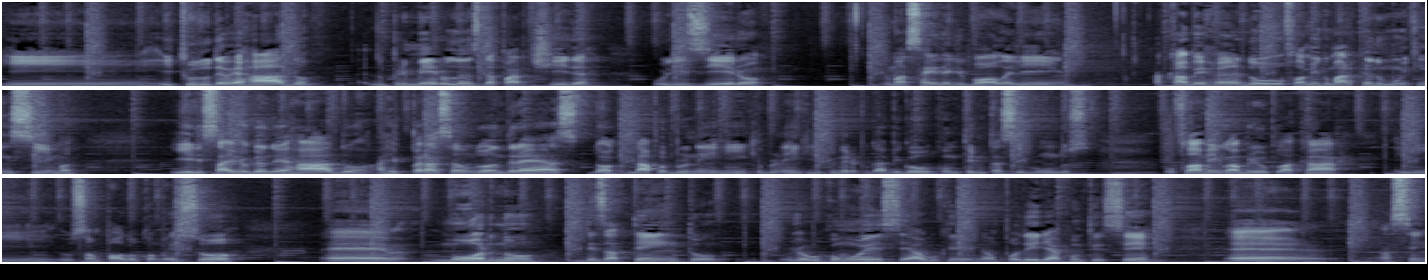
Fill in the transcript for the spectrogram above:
E, e tudo deu errado. No primeiro lance da partida, o Liseiro, numa saída de bola, ele acaba errando, o Flamengo marcando muito em cima e ele sai jogando errado. A recuperação do Andréas dá pro Bruno Henrique, o Bruno Henrique de primeiro pro Gabigol com 30 segundos. O Flamengo abriu o placar e o São Paulo começou é, morno, desatento. Um jogo como esse é algo que não poderia acontecer. É, assim,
